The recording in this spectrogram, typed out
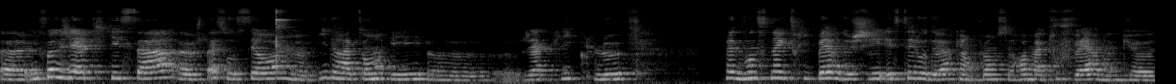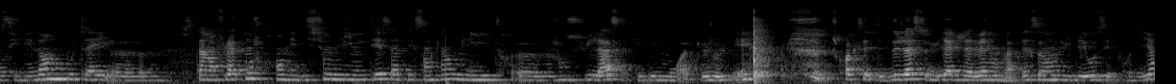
Euh, une fois que j'ai appliqué ça, euh, je passe au sérum hydratant et euh, j'applique le Advanced Night Repair de chez Estée Lauder qui est un peu un sérum à tout faire. Donc c'est une énorme bouteille. c'est un flacon, je crois, en édition limitée. Ça fait 115 ml. J'en suis là, ça fait des mois que je l'ai. je crois que c'était déjà celui-là que j'avais dans ma précédente vidéo, c'est pour dire.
